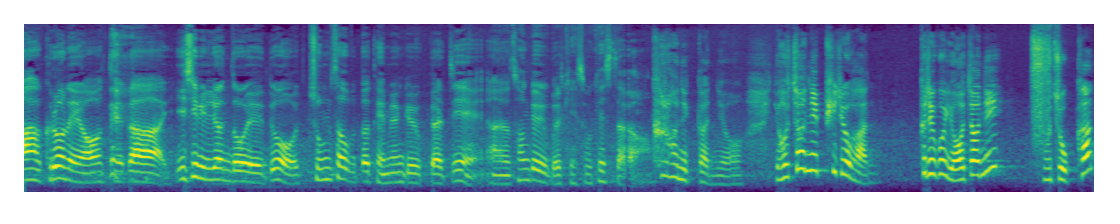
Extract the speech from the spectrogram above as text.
아, 그러네요. 제가 21년도에도 중서부터 대면 교육까지 아, 성교육을 계속했어요. 그러니까요. 여전히 필요한 그리고 여전히 부족한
